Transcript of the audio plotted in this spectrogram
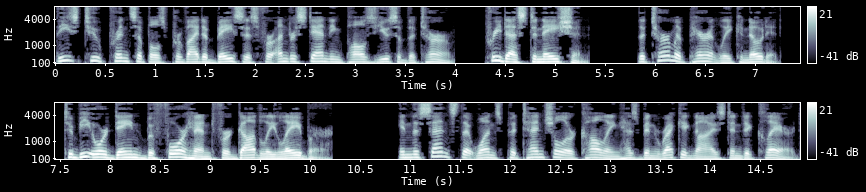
These two principles provide a basis for understanding Paul's use of the term, predestination. The term apparently connoted, to be ordained beforehand for godly labor. In the sense that one's potential or calling has been recognized and declared,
